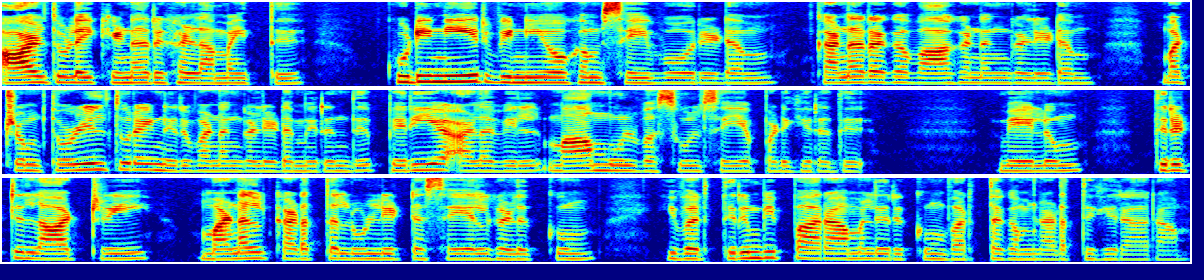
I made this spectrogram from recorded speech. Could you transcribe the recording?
ஆழ்துளை கிணறுகள் அமைத்து குடிநீர் விநியோகம் செய்வோரிடம் கனரக வாகனங்களிடம் மற்றும் தொழில்துறை நிறுவனங்களிடமிருந்து பெரிய அளவில் மாமூல் வசூல் செய்யப்படுகிறது. மேலும் திருட்டு லாட்ரி மணல் கடத்தல் உள்ளிட்ட செயல்களுக்கும் இவர் திரும்பிப் பாராமல் இருக்கும் வர்த்தகம் நடத்துகிறாராம்.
